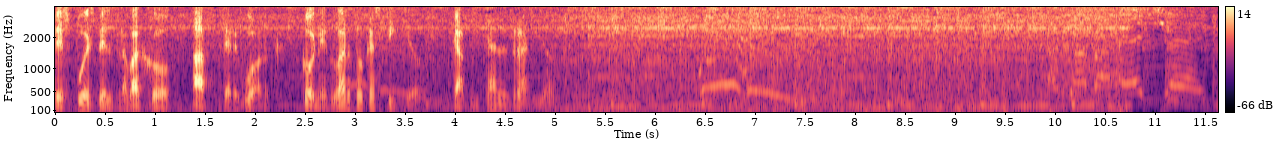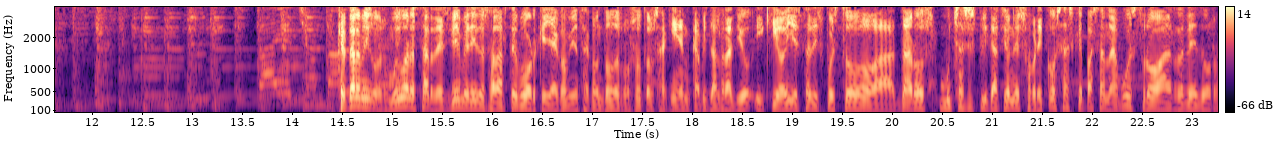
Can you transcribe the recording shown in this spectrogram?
Después del trabajo, After Work, con Eduardo Castillo, Capital Radio. ¿Qué tal amigos? Muy buenas tardes. Bienvenidos al After Work que ya comienza con todos vosotros aquí en Capital Radio y que hoy está dispuesto a daros muchas explicaciones sobre cosas que pasan a vuestro alrededor,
